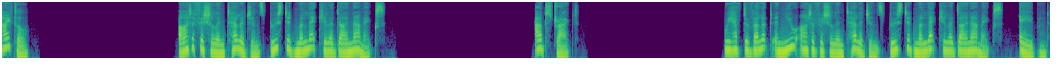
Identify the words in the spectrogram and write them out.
Title Artificial Intelligence Boosted Molecular Dynamics. Abstract We have developed a new artificial intelligence boosted molecular dynamics AIBMD,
